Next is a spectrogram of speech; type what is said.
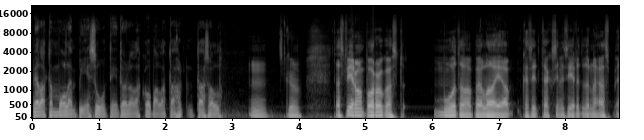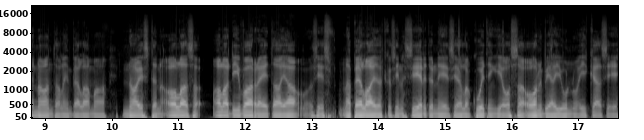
pelata molempiin suuntiin todella kovalla ta- tasolla. Mm, kyllä. Tästä Virman porukasta muutama pelaaja käsittääkseni siirtyi tuonne Nantalin pelaamaan naisten alasa, aladivareita, ja siis nämä pelaajat, jotka sinne siirtyi, niin siellä on kuitenkin osa on vielä junnu ikäisiä.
